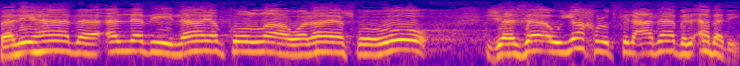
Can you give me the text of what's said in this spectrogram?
فلهذا الذي لا يذكر الله ولا يشكره جزاء يخلد في العذاب الأبدي.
